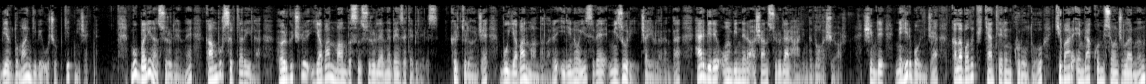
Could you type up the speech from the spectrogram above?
bir duman gibi uçup gitmeyecek mi? Bu balina sürülerini kambur sırtlarıyla hörgüçlü yaban mandası sürülerine benzetebiliriz. 40 yıl önce bu yaban mandaları Illinois ve Missouri çayırlarında her biri on binleri aşan sürüler halinde dolaşıyor. Şimdi nehir boyunca kalabalık kentlerin kurulduğu kibar emlak komisyoncularının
